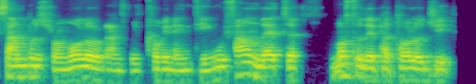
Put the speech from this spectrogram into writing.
samples from all organs with COVID-19. We found that most of the pathology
